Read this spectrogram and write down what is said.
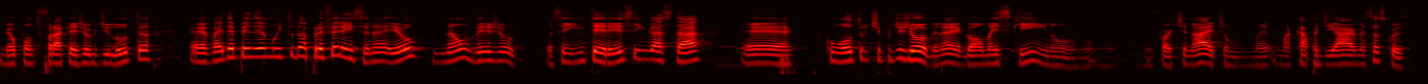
meu ponto fraco é jogo de luta. É, vai depender muito da preferência, né? Eu não vejo assim interesse em gastar é, com outro tipo de jogo, né? Igual uma skin no, no Fortnite, uma, uma capa de arma, essas coisas.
